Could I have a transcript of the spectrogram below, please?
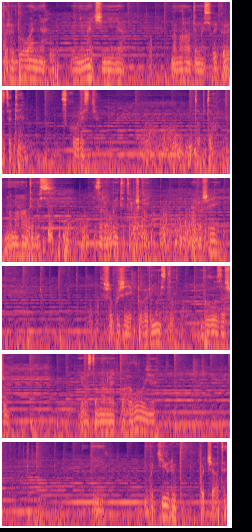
Перебування в Німеччині я намагатимусь використати з користю. Тобто намагатимусь заробити трошки грошей, щоб уже як повернусь, то було за що і встановлювати поголов'я будівлю почати,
